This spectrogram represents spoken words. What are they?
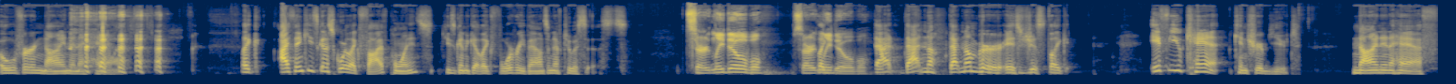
over nine and a half. like I think he's gonna score like five points. He's gonna get like four rebounds and have two assists. Certainly doable. Certainly Like, doable. that that nu- that number is just like if you can't contribute nine and a half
